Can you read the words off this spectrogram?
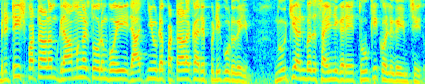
ബ്രിട്ടീഷ് പട്ടാളം ഗ്രാമങ്ങൾ തോറും പോയി രാജ്ഞിയുടെ പട്ടാളക്കാരെ പിടികൂടുകയും നൂറ്റി അൻപത് സൈനികരെ തൂക്കിക്കൊല്ലുകയും ചെയ്തു.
